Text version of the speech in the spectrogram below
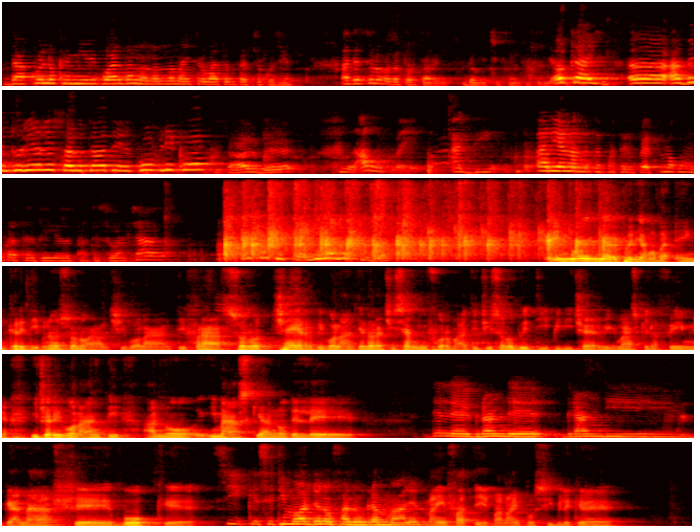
Da quello che mi riguarda non hanno mai trovato un pezzo così. Adesso lo vado a portare dove ci sono tutti gli Ok, altri. eh, avventurieri, salutate il pubblico. Salve! Salve. Addio. Arianna è andata a portare il pezzo, ma comunque stato io da parte sua. Ciao. Questo è tutto, lì nello studio. E noi la riprendiamo, ma è incredibile, non sono alci volanti, fra, sono cervi volanti. Allora ci siamo informati, ci sono due tipi di cervi, il maschio e la femmina. I cervi volanti hanno, i maschi hanno delle Delle grandi, grandi... ganasce, bocche, Sì, che se ti mordono fanno un gran male. ma infatti, ma no, è impossibile che...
